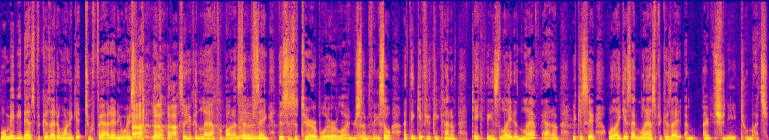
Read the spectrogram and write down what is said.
"Well, maybe that's because I don't want to get too fat anyway." So, you know, so you can laugh about it instead of mm. saying this is a terrible airline or mm. something. So I think if you can kind of take things light and laugh at them, you can say, "Well, I guess I'm last because I I'm, I shouldn't eat too much."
